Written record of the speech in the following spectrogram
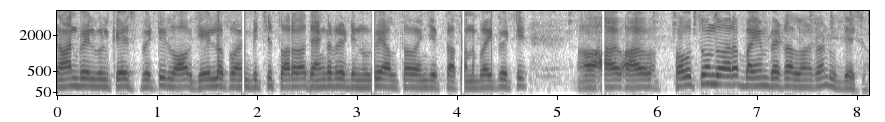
నాన్ బెయిలబుల్ కేసు పెట్టి లో జైల్లో పంపించి తర్వాత వెంకటరెడ్డి నువ్వే వెళ్తావు అని చెప్పి అతను భయపెట్టి ఆ, ప్రభుత్వం ద్వారా భయం పెట్టాలన్నటువంటి ఉద్దేశం.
